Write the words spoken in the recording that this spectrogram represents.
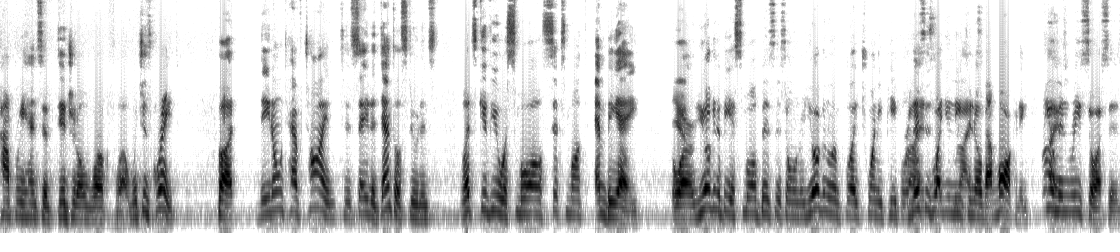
comprehensive digital workflow, which is great. But they don't have time to say to dental students, let's give you a small six month MBA, or you're going to be a small business owner, you're going to employ 20 people. Right. This is what you need right. to know about marketing, right. human resources.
